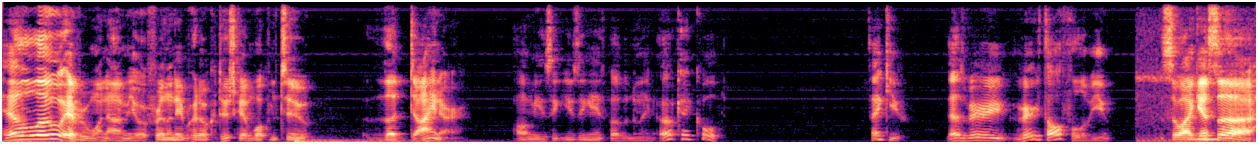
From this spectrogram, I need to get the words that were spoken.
Hello, everyone. I'm your friendly neighborhood Okatushka, and welcome to The Diner. All music using games public domain. Okay, cool. Thank you. That was very, very thoughtful of you. So I guess, uh,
